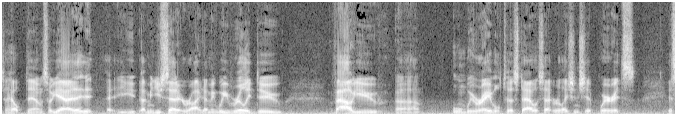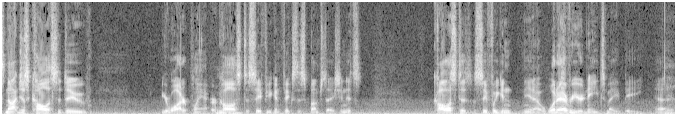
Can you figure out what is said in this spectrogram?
to help them. So yeah, it, it, you, I mean you said it right. I mean we really do value uh, when we were able to establish that relationship where it's it's not just call us to do your water plant or call us to see if you can fix this pump station. It's call us to see if we can, you know, whatever your needs may be. Uh, Yeah.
